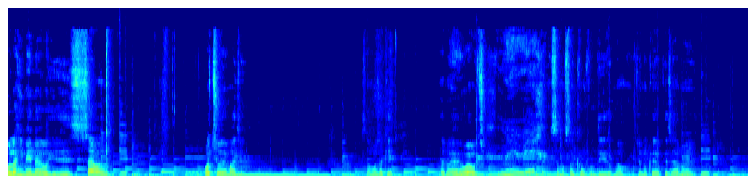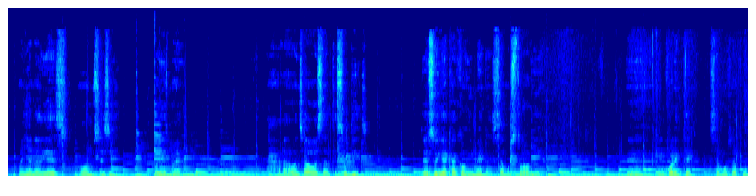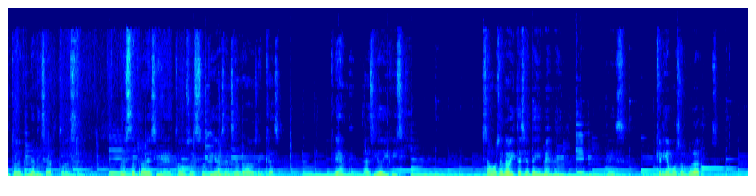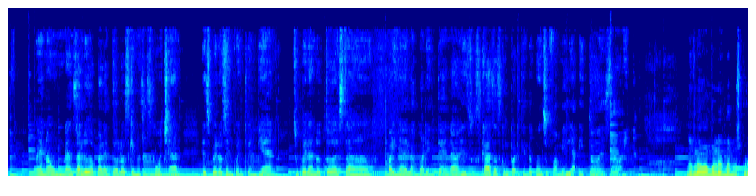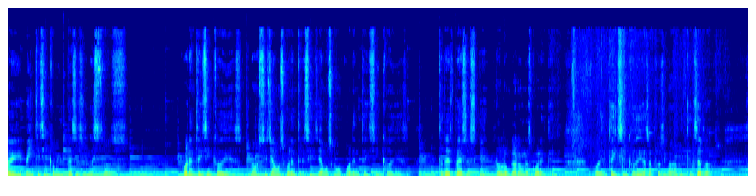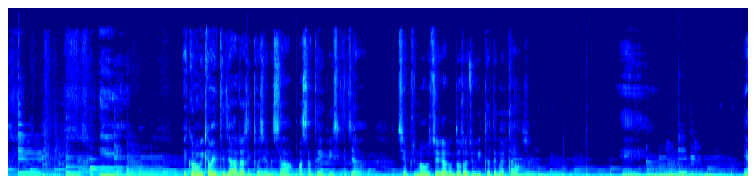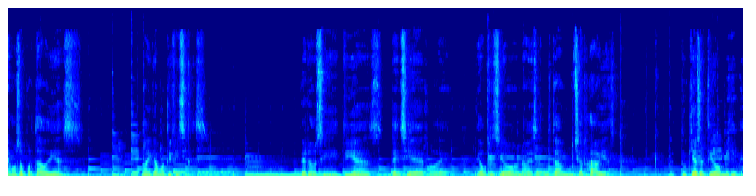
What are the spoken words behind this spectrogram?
Hola Jimena, hoy es sábado 8 de mayo. ¿Estamos aquí? ¿A 9 o a 8? 9. Bueno, estamos tan confundidos. No, yo no creo que sea 9. Mañana 10, 11, sí. Hoy es 9. Ha avanzado bastante estos días. Estoy acá con Jimena, estamos todavía eh, en cuarentena. Estamos a punto de finalizar toda esta, travesía de todos estos días encerrados en casa. Créanme, ha sido difícil. Estamos en la habitación de Jimena y pues queríamos saludarlos. Bueno, un gran saludo para todos los que nos escuchan. Espero se encuentren bien, superando toda esta vaina de la cuarentena en sus casas, compartiendo con su familia y toda esa vaina. Nos lavamos las manos por ahí 25 mil veces en estos 45 días. No, sí llevamos, 40, sí, llevamos como 45 días. Tres veces que prolongaron las cuarentenas. 45 días aproximadamente encerrados. Y económicamente ya la situación está bastante difícil. Ya siempre nos llegaron dos ayuditas de mercados. Y hemos soportado días, no digamos difíciles, pero sí días de encierro, de, aburrición, a veces nos dan muchas rabias. ¿Tú qué has sentido, mi Jimé?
